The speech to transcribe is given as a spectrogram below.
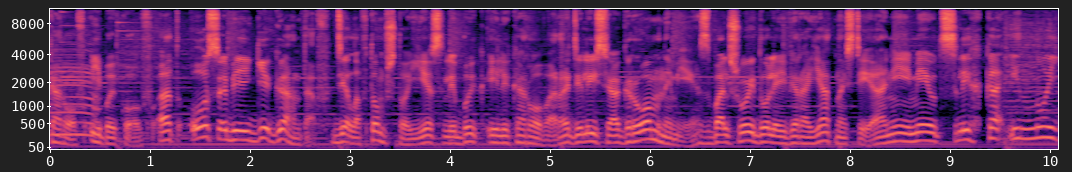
коров и быков от особей гигантов? Дело в том, что если бык или корова родились огромными, с большой долей вероятности они имеют слегка иной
